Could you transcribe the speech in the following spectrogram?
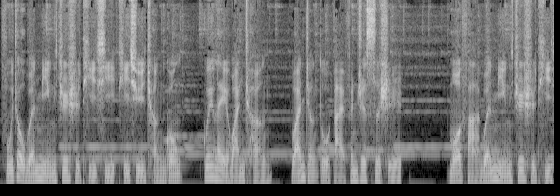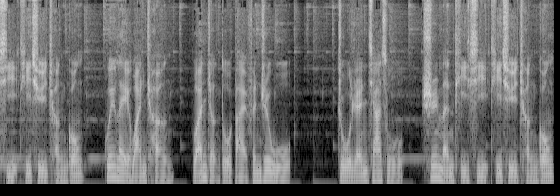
符咒文明知识体系提取成功，归类完成，完整度百分之四十。魔法文明知识体系提取成功，归类完成，完整度百分之五。主人家族师门体系提取成功，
